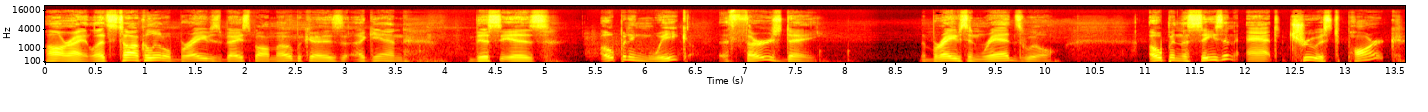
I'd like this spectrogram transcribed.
All right, let's talk a little Braves baseball, Mo, because again, this is opening week Thursday. The Braves and Reds will open the season at Truist Park.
